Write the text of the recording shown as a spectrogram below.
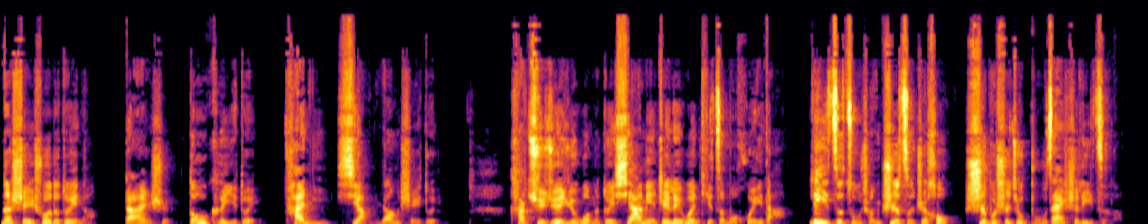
那谁说的对呢？答案是都可以对，看你想让谁对。它取决于我们对下面这类问题怎么回答：粒子组成质子之后，是不是就不再是粒子了？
